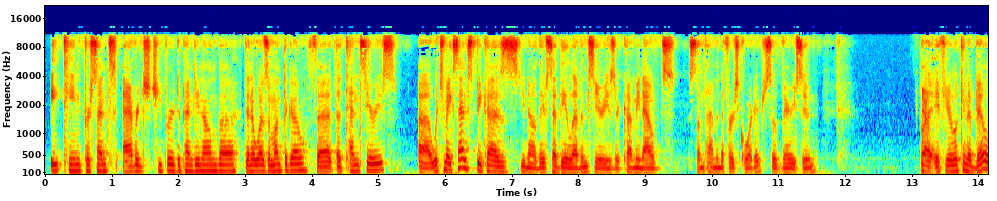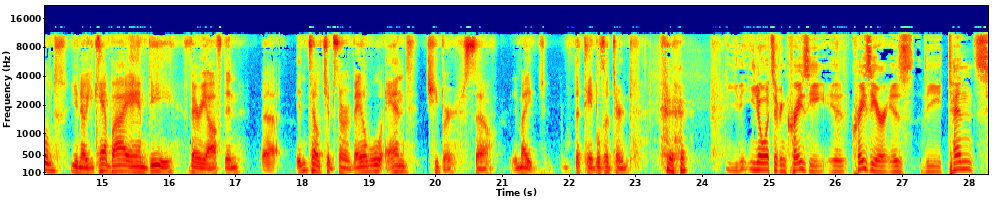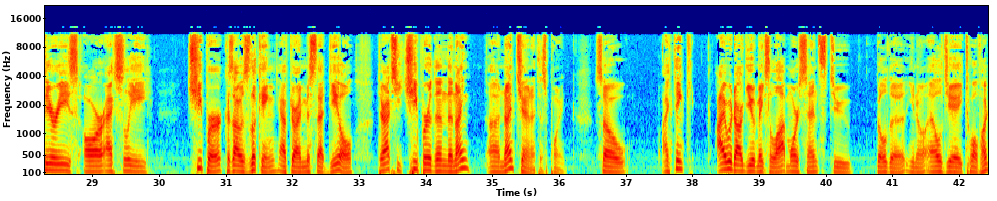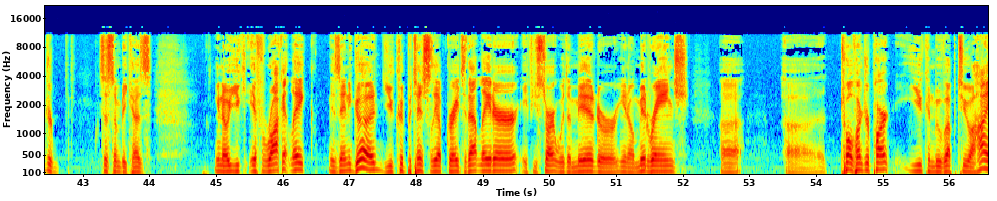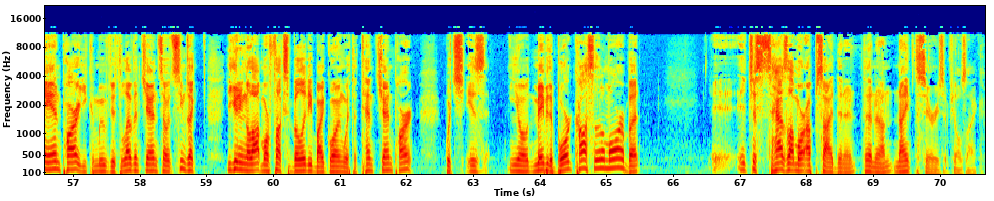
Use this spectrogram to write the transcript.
18% average cheaper depending on the than it was a month ago, the the 10 series. Uh, which makes sense because, you know, they've said the 11 series are coming out sometime in the first quarter, so very soon. But if you're looking to build, you know, you can't buy AMD very often. Uh, Intel chips are available and cheaper, so it might the tables have turned. you, you know what's even crazy is crazier is the 10 series are actually cheaper because I was looking after I missed that deal. They're actually cheaper than the ninth, uh, ninth gen at this point. So I think I would argue it makes a lot more sense to build a, you know, LGA 1200 system because, you know, you, if Rocket Lake is any good, you could potentially upgrade to that later. If you start with a mid or, you know, mid range, uh, 1200 part, you can move up to a high end part. You can move to 11th gen. So it seems like you're getting a lot more flexibility by going with the 10th gen part, which is, you know, maybe the board costs a little more, but it just has a lot more upside than a, than a ninth series, it feels like.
